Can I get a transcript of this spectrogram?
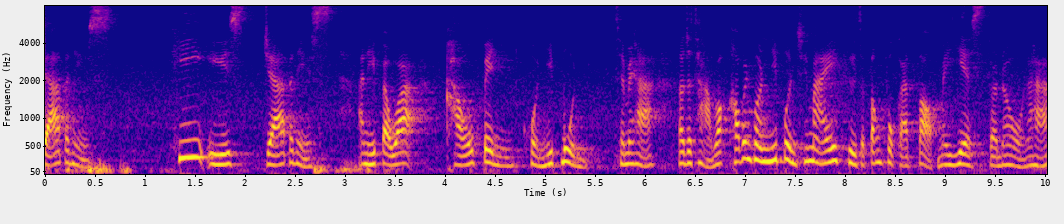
Japanese he is Japanese อันนี้แปลว่าเขาเป็นคนญี่ปุ่นใช่ไหมคะ เราจะถามว่าเขาเป็นคนญี่ปุ่นใช่ไหม คือจะต้องโฟกัสตอบไม่ yes ก็ no นะคะ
